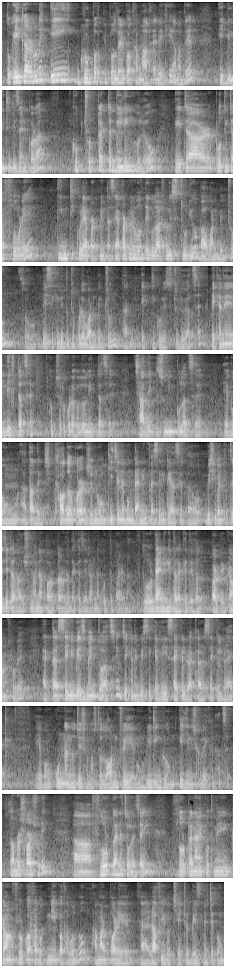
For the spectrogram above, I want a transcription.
তো এই কারণে এই গ্রুপ অফ পিপলদের কথা মাথায় রেখে আমাদের এই বিল্ডিংটি ডিজাইন করা খুব ছোট্ট একটা বিল্ডিং হলেও এটার প্রতিটা ফ্লোরে তিনটি করে অ্যাপার্টমেন্ট আছে। অ্যাপার্টমেন্ট বলতে এগুলো আসলে স্টুডিও বা ওয়ান বেডরুম সো বেসিক্যালি দুটো করে ওয়ান বেডরুম আর একটি করে স্টুডিও আছে। এখানে লিফট আছে, খুব ছোট করে হলেও লিফট আছে। ছাদে একটি সুইমিং পুল আছে এবং তাদের খাওয়া দাওয়া করার জন্য কিচেন এবং ডাইনিং ফ্যাসিলিটি আছে। তাও বেশিরভাগ ক্ষেত্রে যেটা হয়, সময় না পাওয়ার কারণে দেখা যায় রান্না করতে পারে না। তো ডাইনিংয়ে তারা খেতে পারবে গ্রাউন্ড ফ্লোরে একটা সেমি বেসমেন্টও আছে, যেখানে বেসিক্যালি সাইকেল রাখার সাইকেল র্যাক এবং অন্যান্য যে সমস্ত লন্ড্রি এবং রিডিং রুম এই জিনিসগুলো এখানে আছে। তো আমরা সরাসরি ফ্লোর প্ল্যানে চলে যাই। ফ্লোর প্ল্যানে আমি প্রথমে গ্রাউন্ড ফ্লোর কথা নিয়ে কথা বলব। আমার পরে রাফি হচ্ছে এটার বেসমেন্ট এবং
